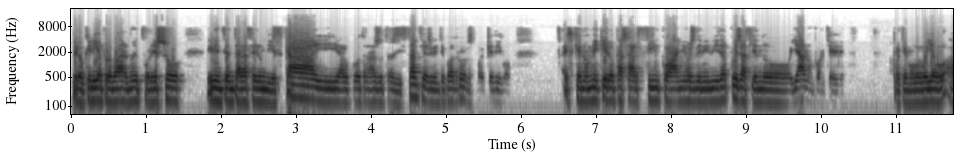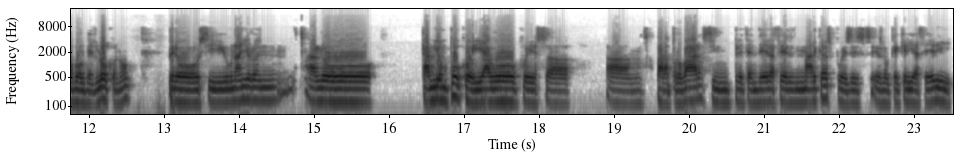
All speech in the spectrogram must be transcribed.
pero quería probar, ¿no? Y por eso iba a intentar hacer un 10K y algo otras otras distancias, 24 horas, porque digo, es que no me quiero pasar cinco años de mi vida pues haciendo llano, porque, porque me voy a, volver loco, ¿no? Pero si un año lo, a lo cambio un poco y hago pues a- a- para probar sin pretender hacer marcas, pues es, es lo que quería hacer y,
